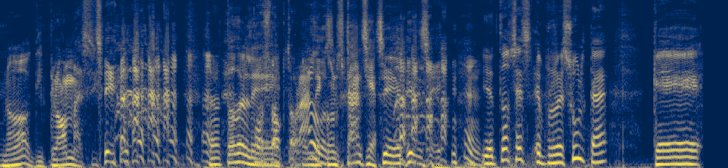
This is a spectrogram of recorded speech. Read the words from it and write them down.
No, diplomas. Sobre todo el de, el de constancia. Sí, sí. Y entonces eh, pues resulta que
